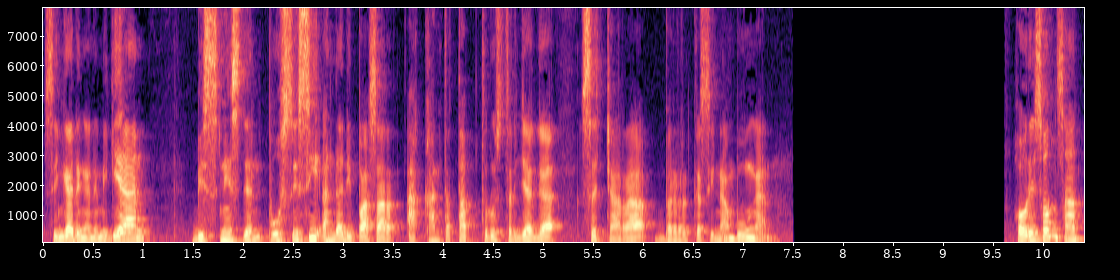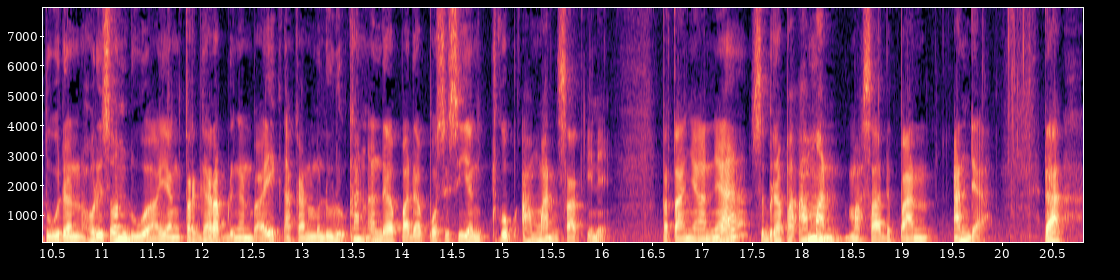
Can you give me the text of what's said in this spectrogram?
Sehingga dengan demikian, bisnis dan posisi Anda di pasar akan tetap terus terjaga secara berkesinambungan. Horizon 1 dan horizon 2 yang tergarap dengan baik akan mendudukkan Anda pada posisi yang cukup aman saat ini. Pertanyaannya, seberapa aman masa depan Anda? Nah,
